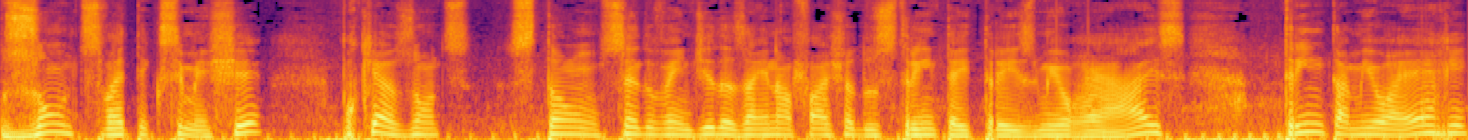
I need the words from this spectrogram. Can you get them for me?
Zontes vai ter que se mexer, porque as Zontes estão sendo vendidas aí na faixa dos 33 mil reais, 30 mil AR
